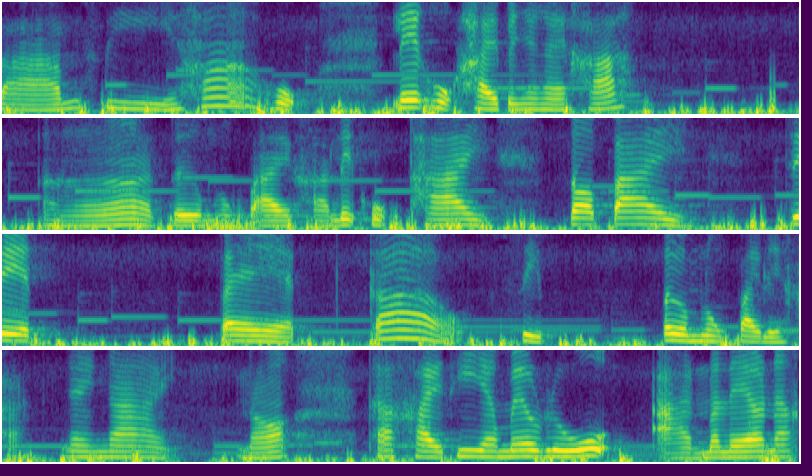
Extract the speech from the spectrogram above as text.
สามสี่ห้าหกเลขหกไทยเป็นยังไงคะอ่าเติมลงไปค่ะ เลขหกไทย ต่อไปเจ็ดแปดเก้าสิบเติมลงไปเลยค่ะ ง่ายๆ เนาะถ้าใครที่ยังไม่รู้อ่านมาแล้วนะ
